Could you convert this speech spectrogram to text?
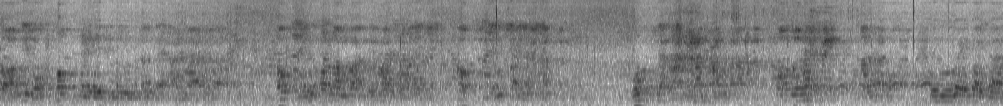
สองที่ผมพบในนิวตั้งแต่อ่านมานะครับเขาเขียนคอลัมน์ว่าไม่ว่าจะอะไรก็เขียนไปอย่างนั้นผมจะอ่านให้ท่านฟังนะครับปรบมือให้นะครับจึงไม่ต้องการ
